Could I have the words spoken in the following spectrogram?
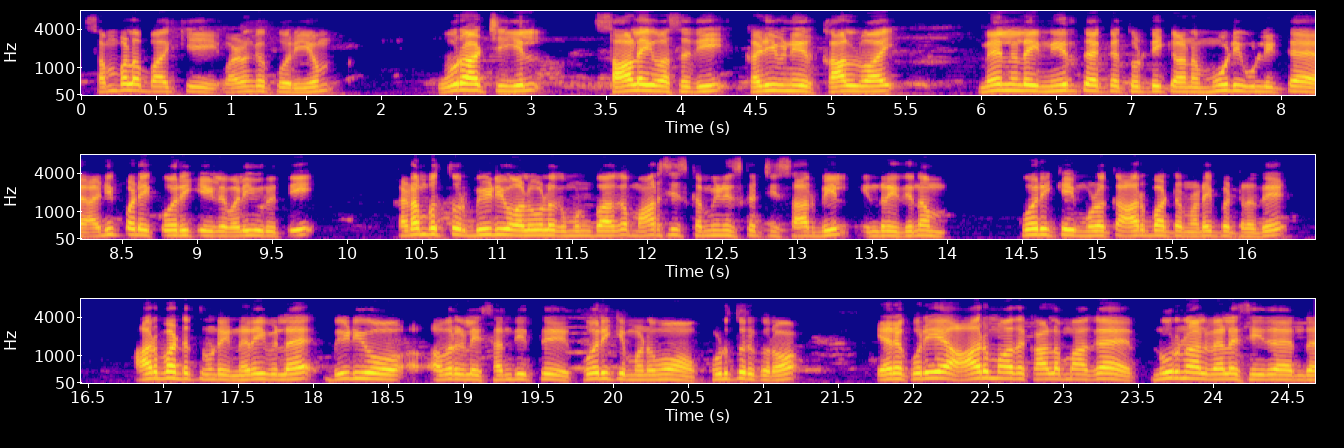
சம்பள பாக்கி வழங்கக் கோரியும் ஊராட்சியில் சாலை வசதி கழிவுநீர் கால்வாய் மேல்நிலை நீர்த்தேக்க தொட்டிக்கான மூடி உள்ளிட்ட அடிப்படை கோரிக்கைகளை வலியுறுத்தி கடம்பத்தூர் பிடிஓ அலுவலகம் முன்பாக மார்க்சிஸ்ட் கம்யூனிஸ்ட் கட்சி சார்பில் இன்றைய தினம் கோரிக்கை முழக்க ஆர்ப்பாட்டம் நடைபெற்றது. ஆர்ப்பாட்டத்தினுடைய நிறைவில் பிடிஓ அவர்களை சந்தித்து கோரிக்கை மனுவும் கொடுத்துருக்குறோம். ஏறக்குறைய ஆறு மாத காலமாக நூறு நாள் வேலை செய்த அந்த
